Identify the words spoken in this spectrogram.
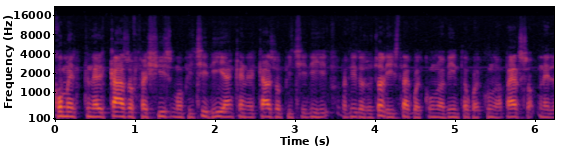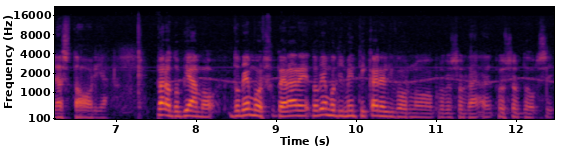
come nel caso fascismo-PCD, anche nel caso PCD, Partito Socialista, qualcuno ha vinto, qualcuno ha perso nella storia. Però dobbiamo, dobbiamo superare, dobbiamo dimenticare Livorno, professor, professor Dorsi.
